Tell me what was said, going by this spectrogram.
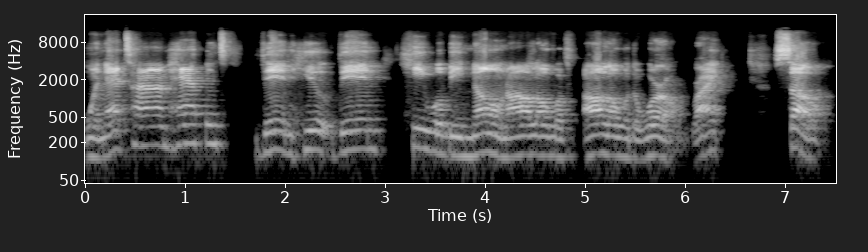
When that time happens, then he'll then he will be known all over all over the world, right? So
